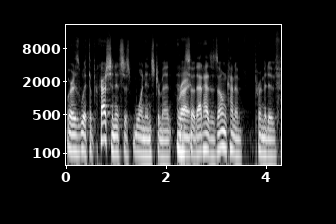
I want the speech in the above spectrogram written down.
Whereas with the percussion, it's just one instrument, and Right. so that has its own kind of primitive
